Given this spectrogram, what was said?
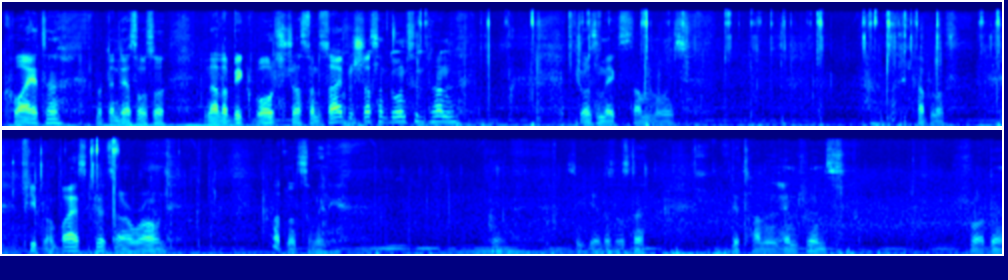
quieter but then there's also another big road just on the side which does not go into the tunnel. Which also makes some noise. A couple of people bicycles are around but not so many hmm. Think here this is the the tunnel entrance for the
